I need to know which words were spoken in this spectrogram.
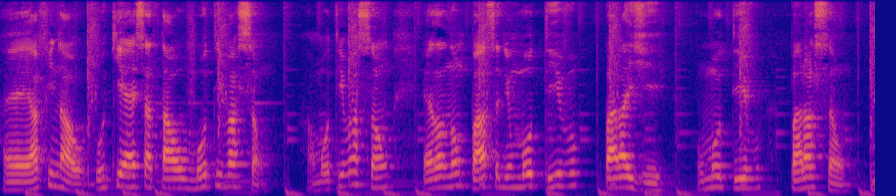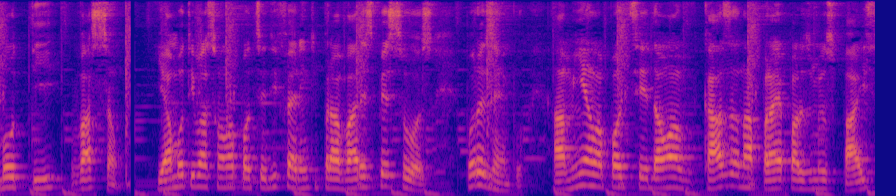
é, afinal, o que é essa tal motivação? A motivação, ela não passa de um motivo para agir, um motivo para ação, motivação. E a motivação ela pode ser diferente para várias pessoas. Por exemplo, a minha ela pode ser dar uma casa na praia para os meus pais,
